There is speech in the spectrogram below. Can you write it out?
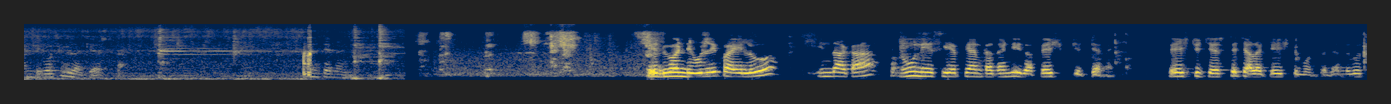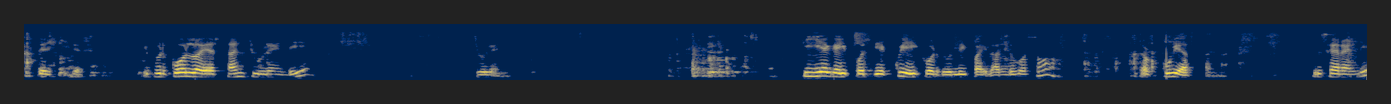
అందుకోసం ఇలా చేస్తా. అంతేనండి. ఇదిగోండి ఉల్లిపాయలు. ఇందాక నూనె వేసి వేపాను కదండి ఇలా పేస్ట్ పెట్టాను. పేస్ట్ చేస్తే చాలా టేస్ట్గా ఉంటుంది. అందుకోసం పేస్ట్ చేస్తాను ఇప్పుడు కోల్లో వేస్తాను చూడండి. చూడండి. తీయగా అయిపోద్ది ఎక్కువ వేయకూడదు ఉల్లిపాయలు. అందుకోసం తక్కువ వేస్తున్నా చూసారండి?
